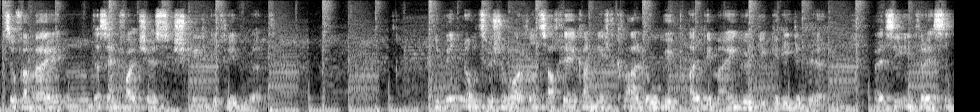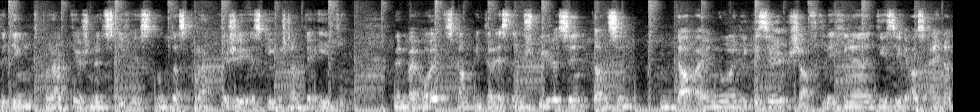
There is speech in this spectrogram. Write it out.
zu vermeiden, dass ein falsches Spiel getrieben wird. Die Bindung zwischen Wort und Sache kann nicht qua Logik allgemeingültig geregelt werden, weil sie interessenbedingt praktisch nützlich ist und das Praktische ist Gegenstand der Ethik. Wenn bei Holzkamp Interessen im Spiel sind, dann sind dabei nur die gesellschaftlichen, die sich aus einer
